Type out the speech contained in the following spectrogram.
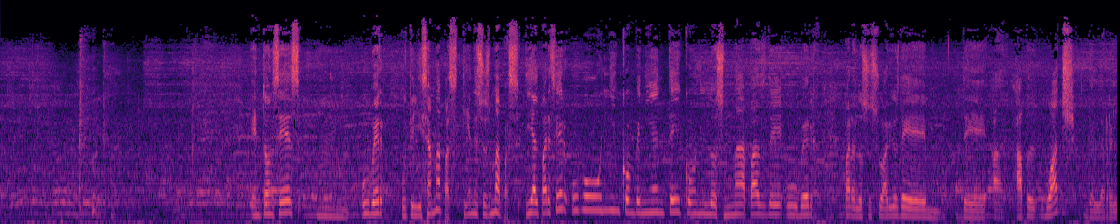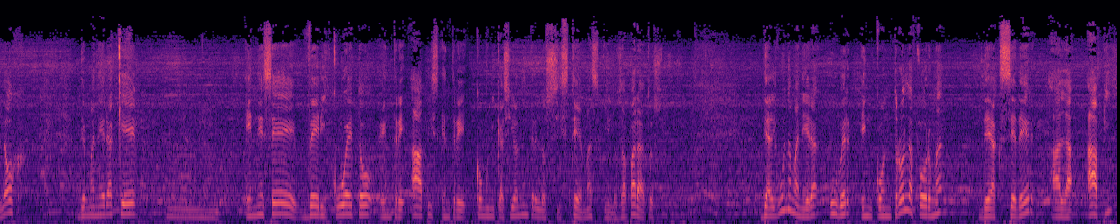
Entonces, mm, Uber utiliza mapas, tiene sus mapas. Y al parecer hubo un inconveniente con los mapas de Uber para los usuarios de, Apple Watch, del reloj. De manera que mm, en ese vericueto entre APIs, entre comunicación entre los sistemas y los aparatos, de alguna manera Uber encontró la forma de acceder a la API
